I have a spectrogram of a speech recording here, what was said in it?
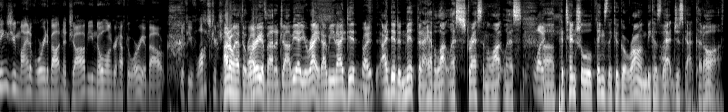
things you might have worried about in a job, you no longer have to worry about if you've lost your job. I don't have to worry about a job. Yeah, you're right. I mean, I did. Right. I did admit that I have a lot less stress and a lot less Like, uh, potential things that could go wrong because that just got cut off.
